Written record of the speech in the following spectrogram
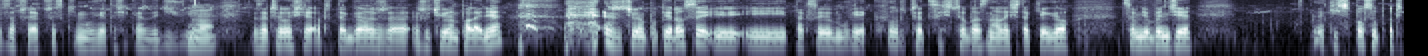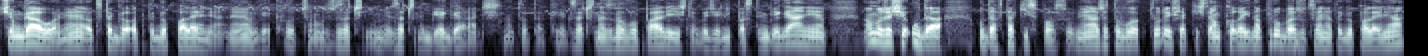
zawsze jak wszystkim mówię, to się każdy dziwi. No. Zaczęło się od tego, że rzuciłem palenie, rzuciłem papierosy i, i tak sobie mówię, kurczę, coś trzeba znaleźć takiego, co mnie będzie w jakiś sposób odciągało nie? Od, tego, od tego palenia. Nie? Mówię, kurczę, może zaczniemy, zacznę biegać, no to tak jak zacznę znowu palić, to będzie lipa z tym bieganiem, no może się uda, uda w taki sposób. Nie? A że to była któryś jakiś tam kolejna próba rzucania tego palenia,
